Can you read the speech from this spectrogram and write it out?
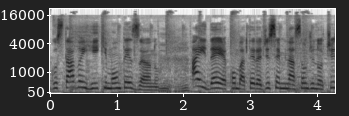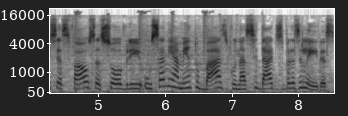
Gustavo Henrique Montesano. Uhum. A ideia é combater a disseminação de notícias falsas sobre o saneamento básico nas cidades brasileiras.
